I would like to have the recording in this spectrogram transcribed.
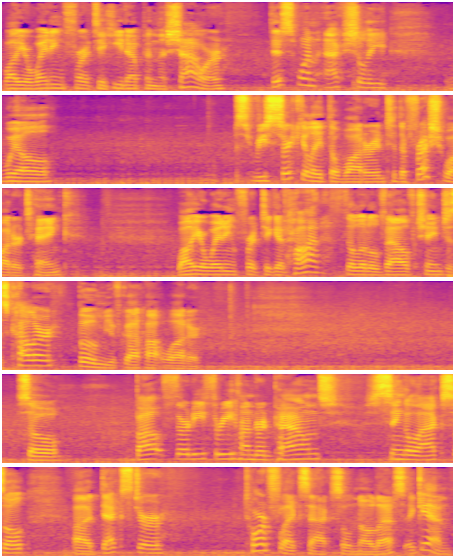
while you're waiting for it to heat up in the shower, this one actually will recirculate the water into the freshwater tank. While you're waiting for it to get hot, the little valve changes color, boom, you've got hot water. So about 3,300 pounds, single axle, uh, Dexter Torflex axle, no less. Again,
